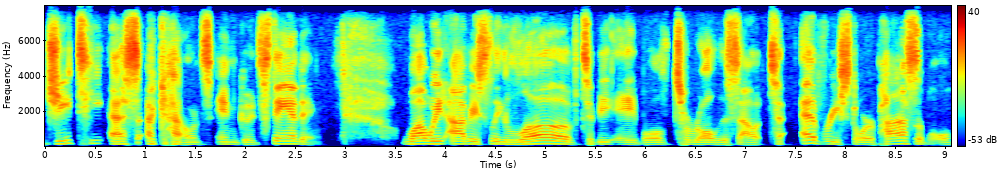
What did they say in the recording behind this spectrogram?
GTS accounts in good standing while we'd obviously love to be able to roll this out to every store possible,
